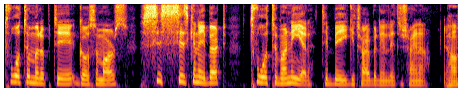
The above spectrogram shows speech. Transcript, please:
två tummar upp till Ghost of Mars. Sis- Siskan Ebert, två tummar ner till Big Tribal in Little China. Ja,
